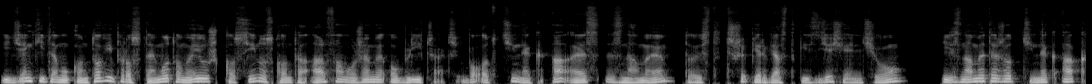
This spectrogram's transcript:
i dzięki temu kątowi prostemu to my już kosinus kąta alfa możemy obliczać, bo odcinek AS znamy, to jest 3 pierwiastki z 10 i znamy też odcinek AK,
